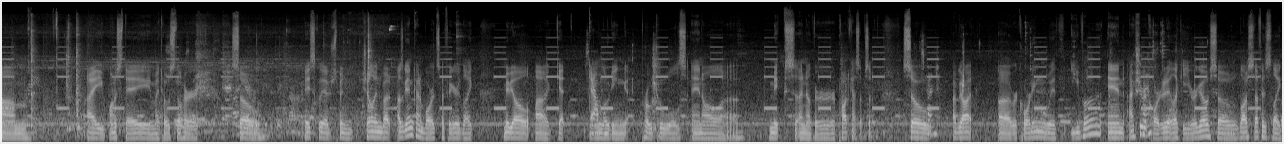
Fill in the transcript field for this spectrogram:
Um, I want to stay. My toes still hurt. So basically I've just been chilling, but I was getting kind of bored, so I figured like maybe I'll uh, get downloading Pro Tools and I'll uh, mix another podcast episode. So I've got a recording with Eva, and I actually okay. recorded it like a year ago, so a lot of stuff is like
